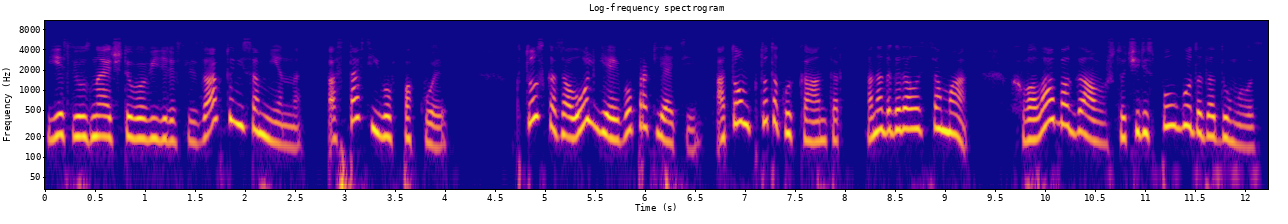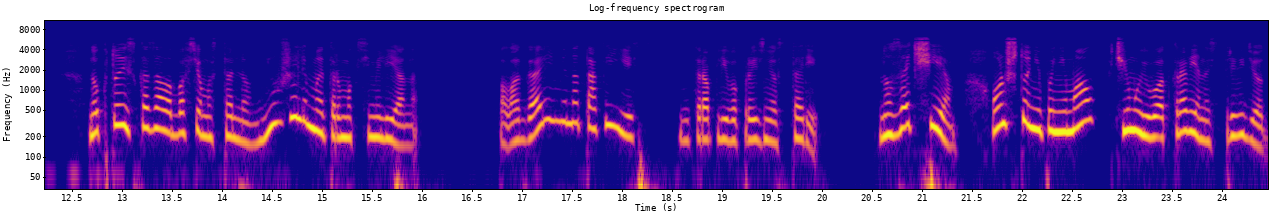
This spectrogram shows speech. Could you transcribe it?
Если узнает, что его видели в слезах, то несомненно. Оставьте его в покое. Кто сказал Ольге о его проклятии? О том, кто такой Кантор? Она догадалась сама. Хвала богам, что через полгода додумалась. Но кто ей сказал обо всем остальном? Неужели мэтр Максимилиана? Полагаю, именно так и есть, неторопливо произнес старик. Но зачем? Он что, не понимал, к чему его откровенность приведет?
